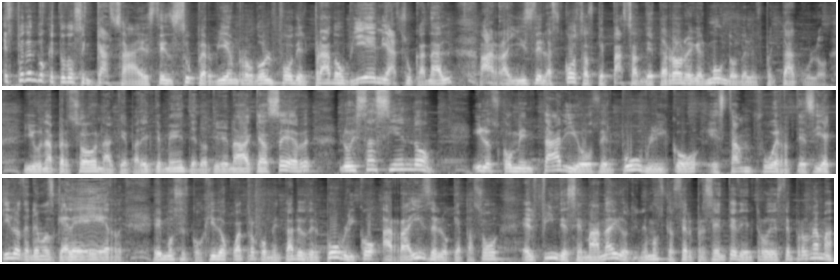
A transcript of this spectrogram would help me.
Esperando que todos en casa estén súper bien, Rodolfo del Prado viene a su canal a raíz de las cosas que pasan de terror en el mundo del espectáculo. Y una persona que aparentemente no tiene nada que hacer, lo está haciendo. Y los comentarios del público están fuertes y aquí lo tenemos que leer. Hemos escogido cuatro comentarios del público a raíz de lo que pasó el fin de semana y lo tenemos que hacer presente dentro de este programa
